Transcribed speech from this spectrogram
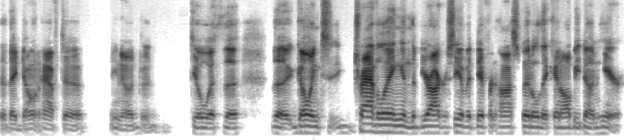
that they don't have to, you know, deal with the the going to traveling and the bureaucracy of a different hospital that can all be done here.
